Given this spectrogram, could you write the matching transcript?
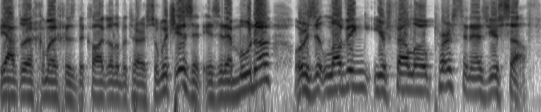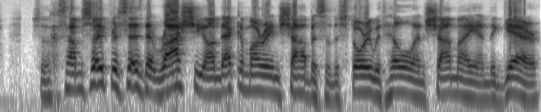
L'Recha Kamoich is the Klal Gadol B'Torah. So which is it? Is it Emuna, or is it loving your fellow person as yourself? So the Chassam Sofer says that Rashi on that Gemara in Shabbos of the story with Hillel and Shammai and the Ger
